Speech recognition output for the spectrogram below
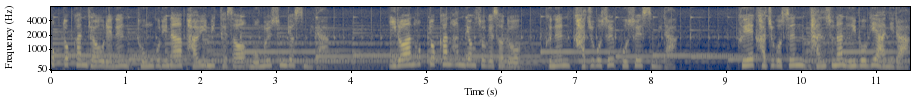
혹독한 겨울에는 동굴이나 바위 밑에서 몸을 숨겼습니다. 이러한 혹독한 환경 속에서도 그는 가죽옷을 고수했습니다. 그의 가죽옷은 단순한 의복이 아니라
